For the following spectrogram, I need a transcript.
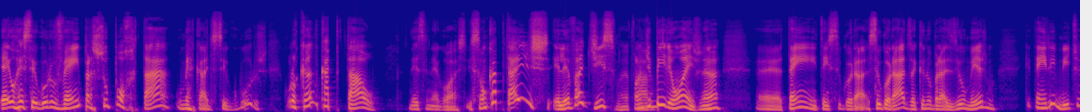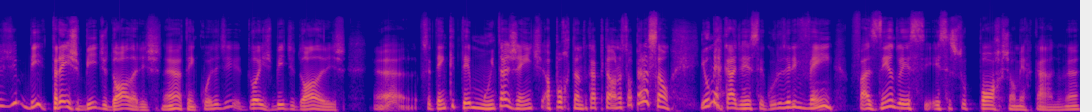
E aí o resseguro vem para suportar o mercado de seguros, colocando capital nesse negócio. E são capitais elevadíssimos, né? falando Claro. de bilhões, né? É, tem tem segura- segurados aqui no Brasil mesmo que tem limites de bi, 3 bi de dólares, né? Tem coisa de 2 bi de dólares. É, você tem que ter muita gente aportando capital nessa operação. E o mercado de resseguros ele vem fazendo esse, esse suporte ao mercado, né?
